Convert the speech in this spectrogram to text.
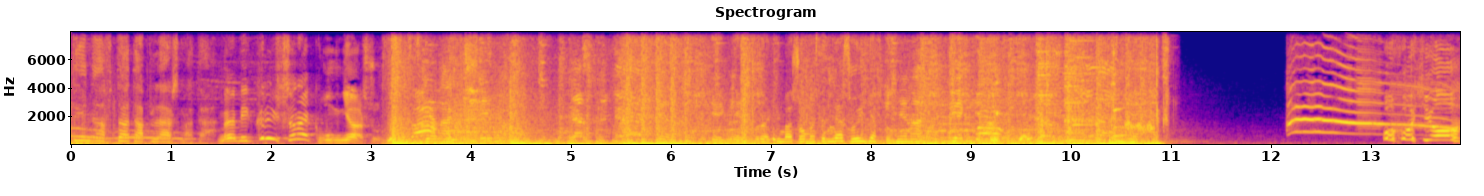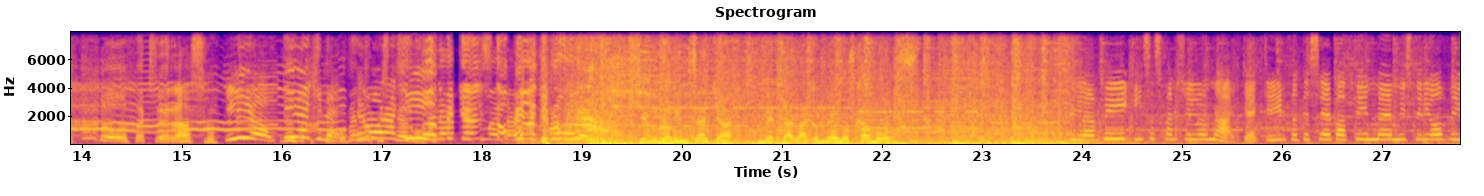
Τι είναι αυτά τα πλάσματα! Με μικρή σρέκ μου μοιάζουν. Προετοιμαζόμαστε μια ζωή γι' αυτό. Όχι, όχι, ω! Ω, θα ξεράσω. Λίο, τι Δεν το έγινε, πιστεύω, δεν το αιμορραγή. πιστεύω. Είμαι τι πρόσεχε! χελωνονιντζάκια, μεταλλαγμένος χαμός. Δηλαδή, ήσασταν χελωνάκια και ήρθατε σε επαφή με μυστηριώδη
